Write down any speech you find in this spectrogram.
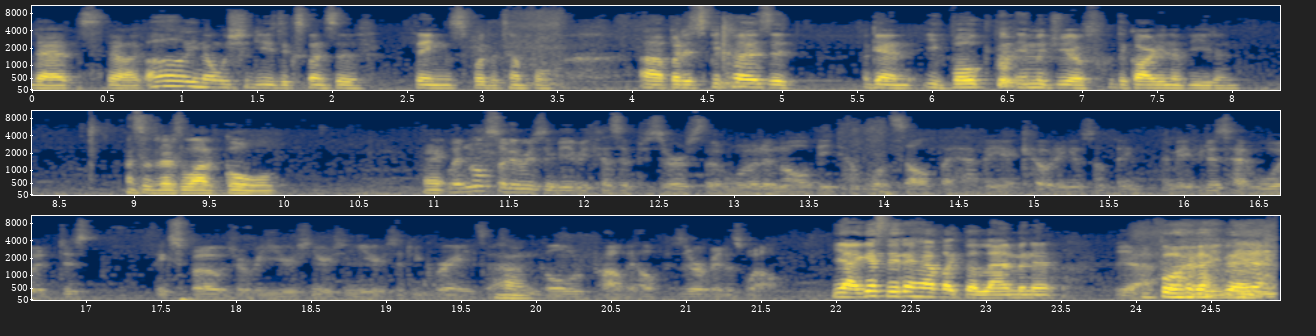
that they're like, oh, you know, we should use expensive things for the temple, uh, but it's because it again evoked the imagery of the Garden of Eden, and so there's a lot of gold. Wouldn't also a good reason be because it preserves the wood and all the temple itself by having a coating of something? I mean, if you just had wood just exposed over years and years and years, it'd degrade. So Uh-huh. gold would probably help preserve it as well. Yeah, I guess they didn't have like the laminate Yeah. for back then.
